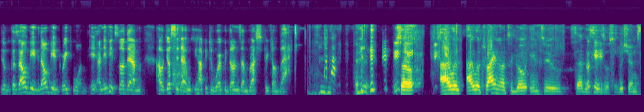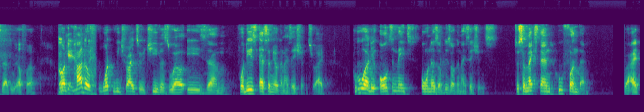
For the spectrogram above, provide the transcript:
you know, because that would be that would be a great one. And if it's not them, I would just say that we'd be happy to work with Duns and Bradstreet on that. so I will I will try not to go into services okay. or solutions that we offer. But okay. part of what we try to achieve as well is um, for these SME organizations, right? Who are the ultimate owners of these organizations? to some extent who fund them, right?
